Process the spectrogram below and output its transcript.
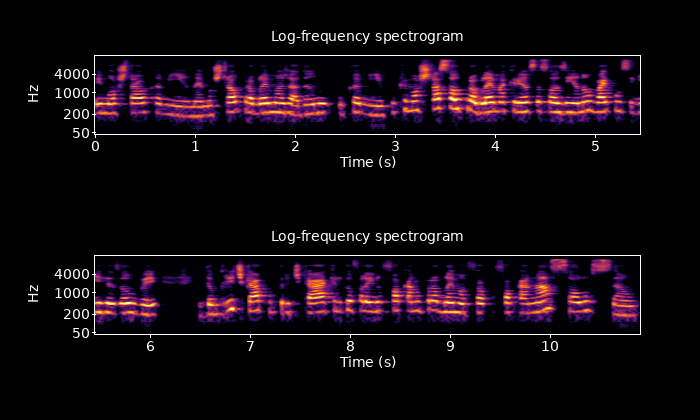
e, mostrar o caminho, né? Mostrar o problema já dando o caminho, porque mostrar só o problema a criança sozinha não vai conseguir resolver. Então, criticar por criticar, aquilo que eu falei, não focar no problema, focar na solução.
